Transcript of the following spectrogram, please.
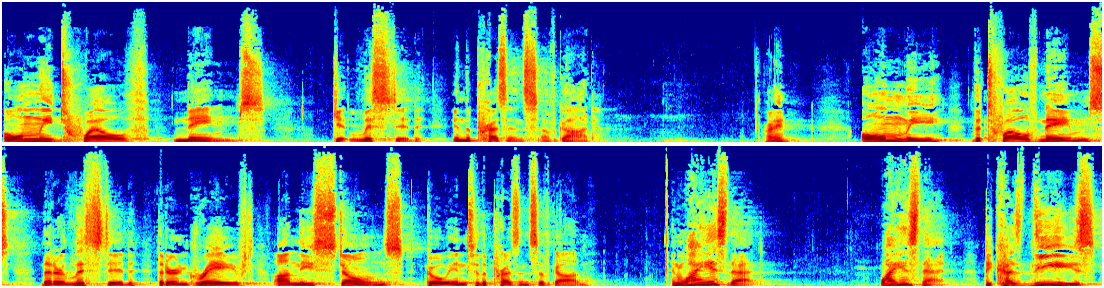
only 12 names get listed in the presence of God. Right? Only the 12 names that are listed, that are engraved on these stones, go into the presence of God. And why is that? Why is that? Because these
